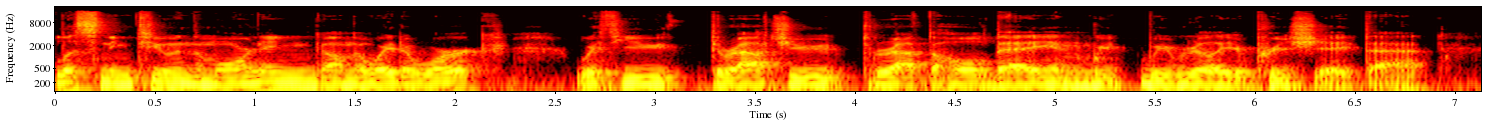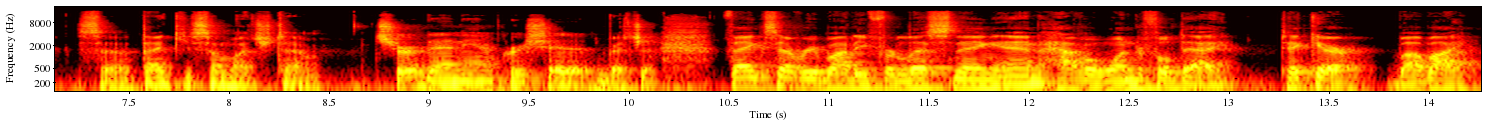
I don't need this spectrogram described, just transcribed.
listening to in the morning on the way to work with you throughout you throughout the whole day, and we we really appreciate that. So thank you so much, Tim. Sure, Danny. I appreciate it. Thanks, everybody, for listening and have a wonderful day. Take care. Bye bye.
